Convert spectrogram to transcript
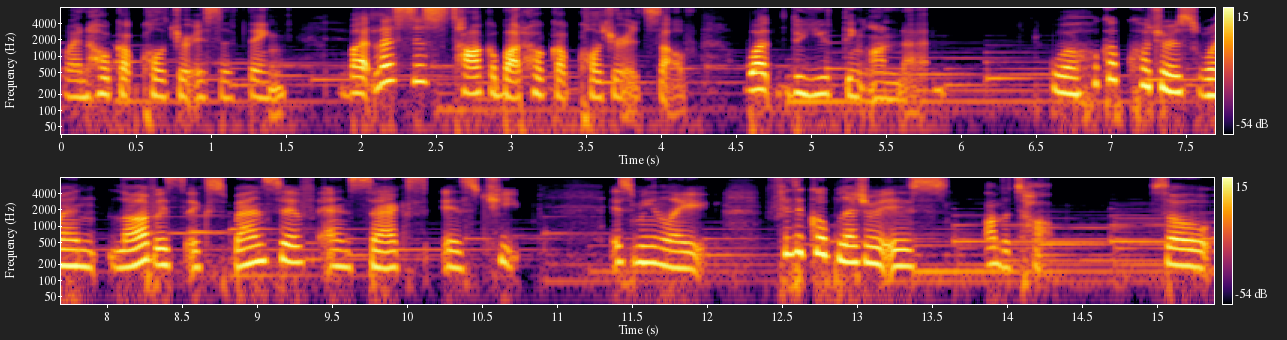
when hookup culture is a thing. But let's just talk about hookup culture itself. What do you think on that? Well, hookup culture is when love is expensive and sex is cheap. It's mean like physical pleasure is on the top. So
